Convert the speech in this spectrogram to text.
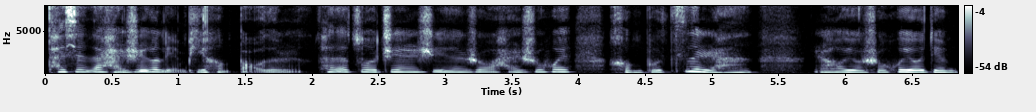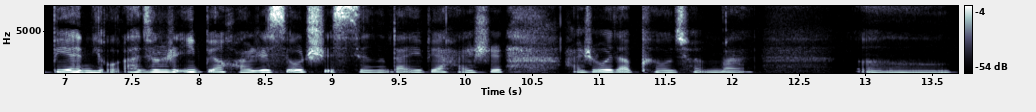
他现在还是一个脸皮很薄的人，他在做这件事情的时候还是会很不自然，然后有时候会有点别扭，他就是一边怀着羞耻心，但一边还是还是会在朋友圈卖，嗯，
